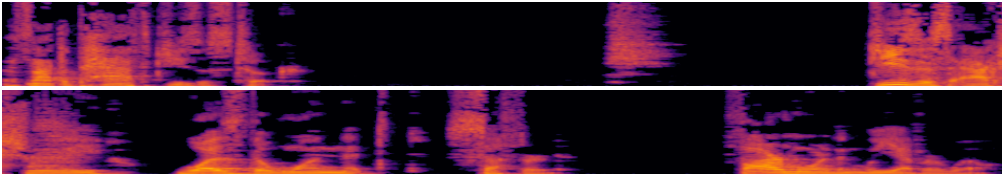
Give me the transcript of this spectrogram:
that's not the path Jesus took. Jesus actually was the one that suffered far more than we ever will.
